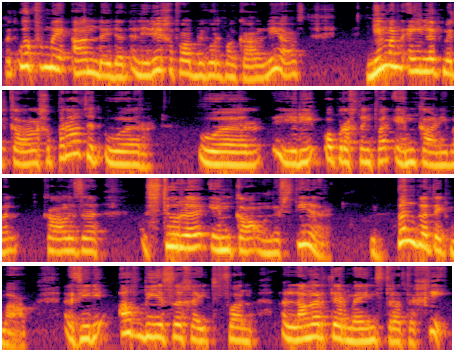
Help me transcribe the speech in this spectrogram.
Wat ook vir my aandui dat in hierdie geval byvoorbeeld van Karl Neas niemand eintlik met Karl gepraat het oor oor hierdie oprigting van MK nie want Karl is 'n stoere MK ondersteuner. Die punt wat ek maak is hierdie afwesigheid van 'n langer termyn strategie.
